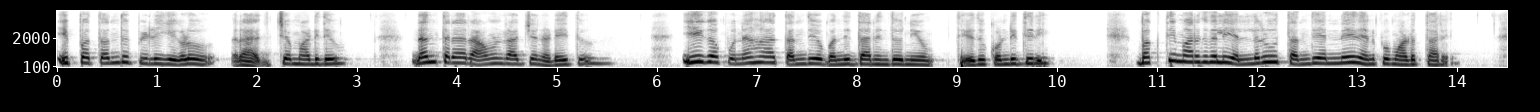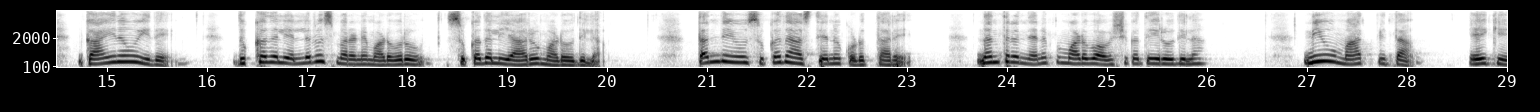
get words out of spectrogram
ಇಪ್ಪತ್ತೊಂದು ಪೀಳಿಗೆಗಳು ರಾಜ್ಯ ಮಾಡಿದೆವು. ನಂತರ ರಾವಣ ರಾಜ್ಯ ನಡೆಯಿತು. ಈಗ ಪುನಃ ತಂದೆಯು ಬಂದಿದ್ದಾನೆಂದು ನೀವು ತಿಳಿದುಕೊಂಡಿದ್ದೀರಿ. ಭಕ್ತಿ ಮಾರ್ಗದಲ್ಲಿ ಎಲ್ಲರೂ ತಂದೆಯನ್ನೇ ನೆನಪು ಮಾಡುತ್ತಾರೆ. ಗಾಯನವೂ ಇದೆ. ದುಃಖದಲ್ಲಿ ಎಲ್ಲರೂ ಸ್ಮರಣೆ ಮಾಡುವರು. ಸುಖದಲ್ಲಿ ಯಾರೂ ಮಾಡುವುದಿಲ್ಲ. ತಂದೆಯು ಸುಖದ ಆಸ್ತಿಯನ್ನು ಕೊಡುತ್ತಾರೆ. ನಂತರ ನೆನಪು ಮಾಡುವ ಅವಶ್ಯಕತೆ ಇರುವುದಿಲ್ಲ. ನೀವು ಮಾತ್ಪಿತ ಹೇಗೆ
